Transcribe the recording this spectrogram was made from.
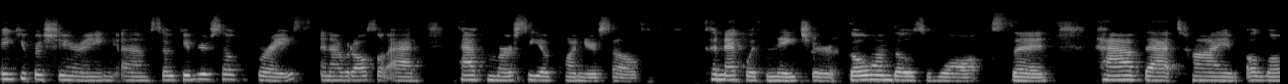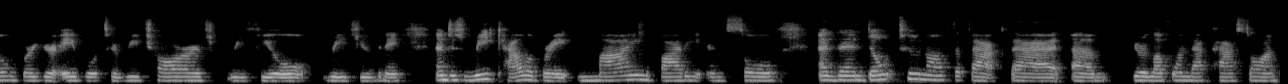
Thank you for sharing. Um, so give yourself grace. And I would also add, have mercy upon yourself connect with nature, go on those walks, and have that time alone where you're able to recharge, refuel, rejuvenate, and just recalibrate mind, body, and soul. And then don't tune off the fact that um, your loved one that passed on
